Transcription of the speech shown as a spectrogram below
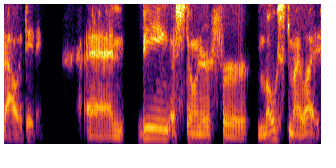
validating. And being a stoner for most of my life,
